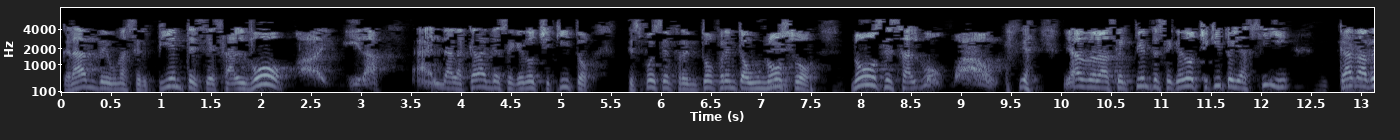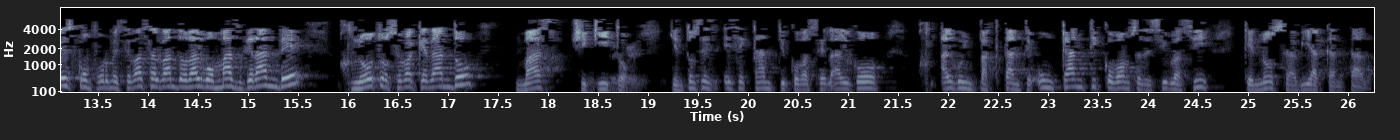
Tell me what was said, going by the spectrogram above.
grande, una serpiente, se salvó. ¡Ay, mira! El alacrán ya se quedó chiquito. Después se enfrentó frente a un oso. No, se salvó. ¡Wow! Ya la serpiente se quedó chiquito y así, cada vez conforme se va salvando de algo más grande, lo otro se va quedando más chiquito. Y entonces ese cántico va a ser algo, algo impactante, un cántico, vamos a decirlo así, que no se había cantado.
